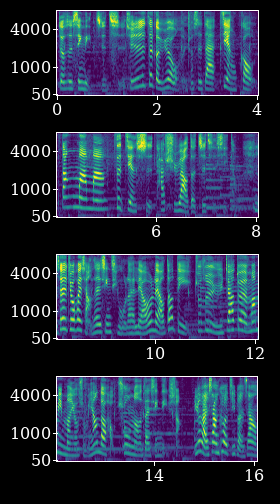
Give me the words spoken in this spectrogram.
就是心理支持。其实这个月我们就是在建构当妈妈这件事，她需要的支持系统，所以就会想在星期五来聊一聊，到底就是瑜伽对妈咪们有什么样的好处呢？在心理上。因为来上课，基本上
